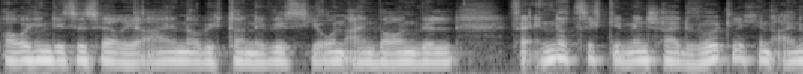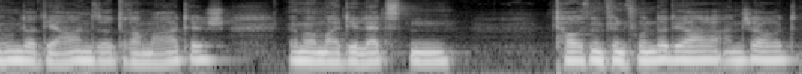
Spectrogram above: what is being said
baue ich in diese Serie ein, ob ich da eine Vision einbauen will. Verändert sich die Menschheit wirklich in 100 Jahren so dramatisch, wenn man mal die letzten 1500 Jahre anschaut.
